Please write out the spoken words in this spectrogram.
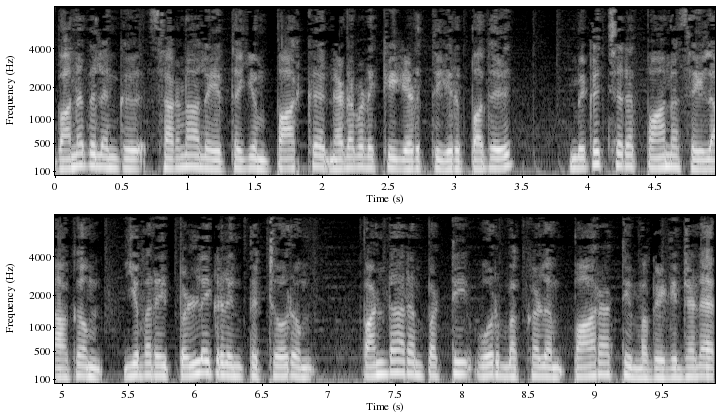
வனவிலங்கு சரணாலயத்தையும் பார்க்க நடவடிக்கை எடுத்து இருப்பது மிகச்சிறப்பான செயலாகும். இவரை பிள்ளைகளின் பெற்றோரும் பண்டாரம்பட்டி ஊர் மக்களும் பாராட்டி மகிழ்கின்றனர்.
